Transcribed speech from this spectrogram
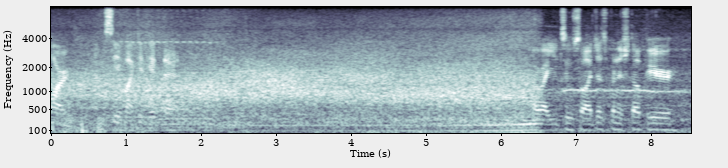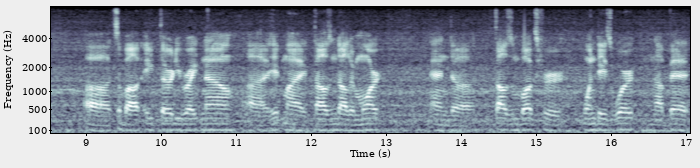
mark. Let me see if I can hit that. All right, YouTube. So I just finished up here. Uh, it's about 8:30 right now. I hit my thousand dollar mark, and uh, thousand bucks for one day's work. Not bad.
